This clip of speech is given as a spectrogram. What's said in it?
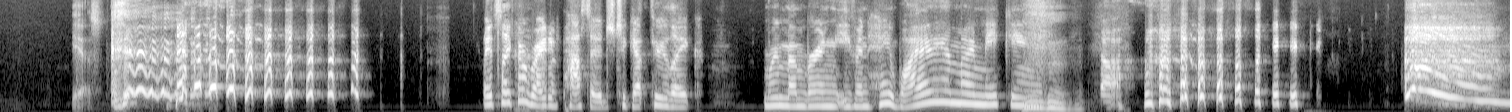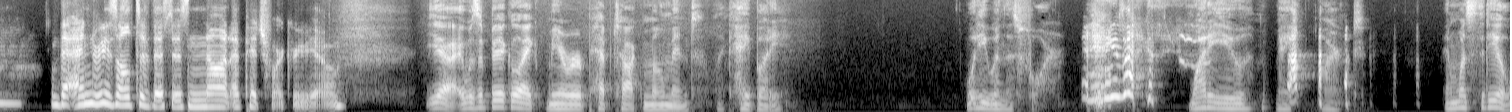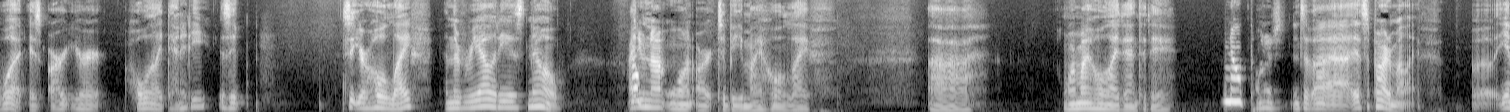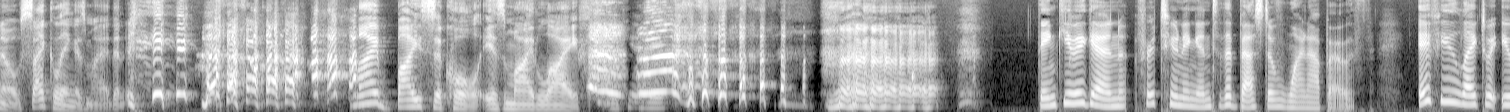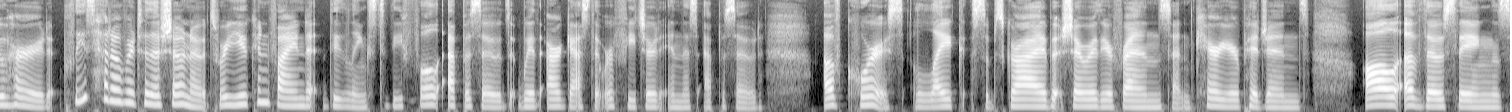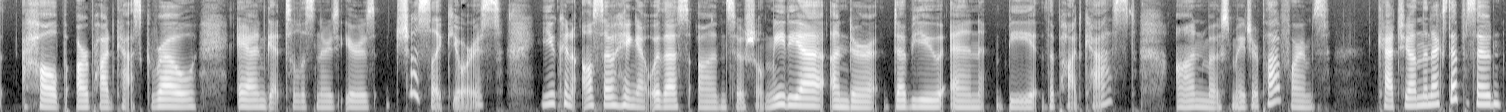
yes. it's like a rite of passage to get through like remembering even hey why am I making stuff? Like, the end result of this is not a Pitchfork review. yeah, it was a big like mirror pep talk moment. Like, hey buddy, what do you win this for? exactly. Why do you make art? And what's the deal? What is art your whole identity? Is it is it your whole life? And the reality is no. I do not want art to be my whole life. Uh or my whole identity. Nope. I want it- It's a, uh, it's a part of my life. Uh, you know, cycling is my identity. my bicycle is my life. okay? Thank you again for tuning in to the best of Why Not Both. If you liked what you heard, please head over to the show notes where you can find the links to the full episodes with our guests that were featured in this episode. Of course, like, subscribe, share with your friends, send carrier pigeons. All of those things help our podcast grow and get to listeners' ears just like yours. You can also hang out with us on social media under WNB the podcast on most major platforms. Catch you on the next episode.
